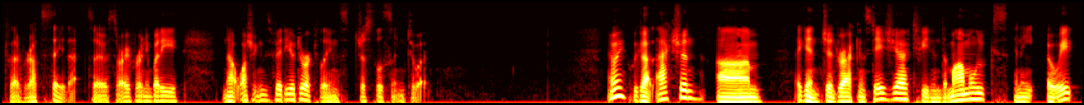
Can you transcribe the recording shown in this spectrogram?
because I forgot to say that. So sorry for anybody not watching this video directly and just listening to it. Anyway, we got action. Um, again, Jindrak and Stasiak defeating the Mamalukes in 808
